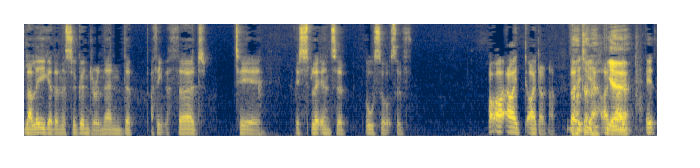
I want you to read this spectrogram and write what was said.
La Liga, then the Segunda, and then the I think the third tier is split into all sorts of. I I, I don't know, but I don't yeah, know. I, Yeah. I, it.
